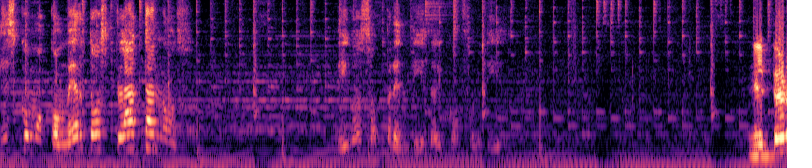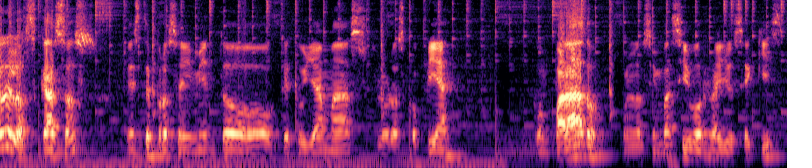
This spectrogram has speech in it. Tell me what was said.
Es como comer dos plátanos. Digo sorprendido y confundido. En el peor de los casos, este procedimiento que tú llamas fluoroscopía, comparado con los invasivos rayos X,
